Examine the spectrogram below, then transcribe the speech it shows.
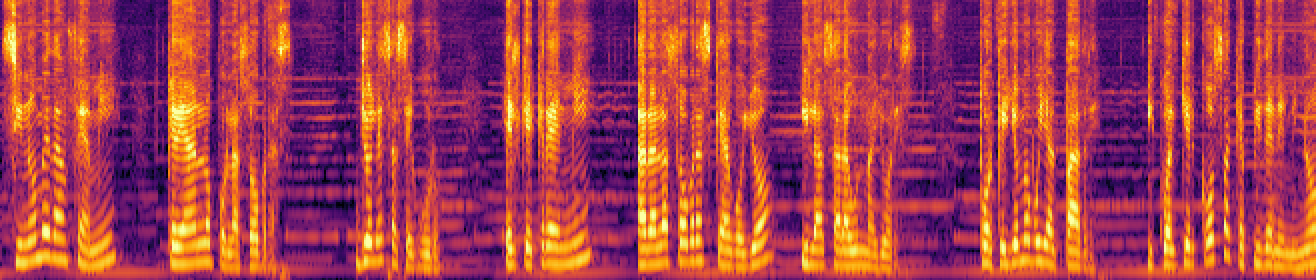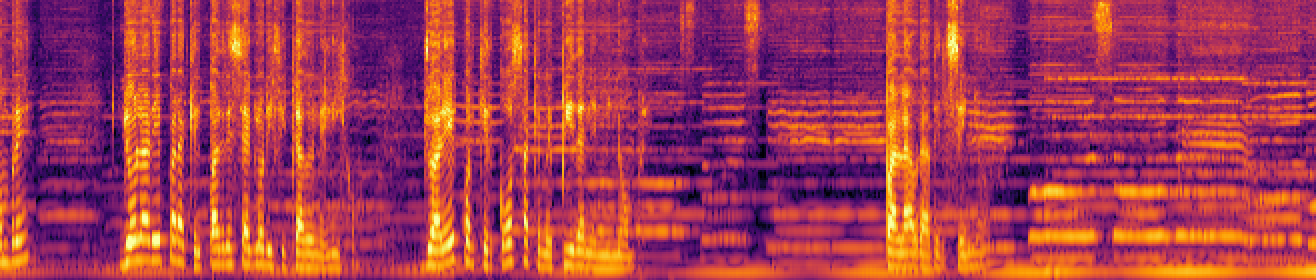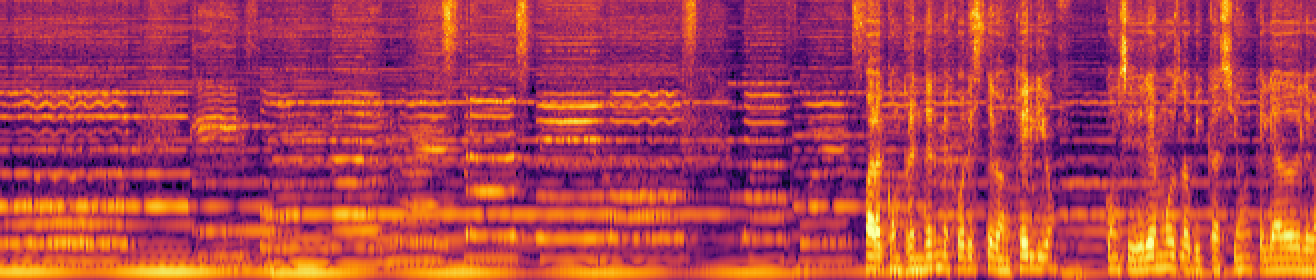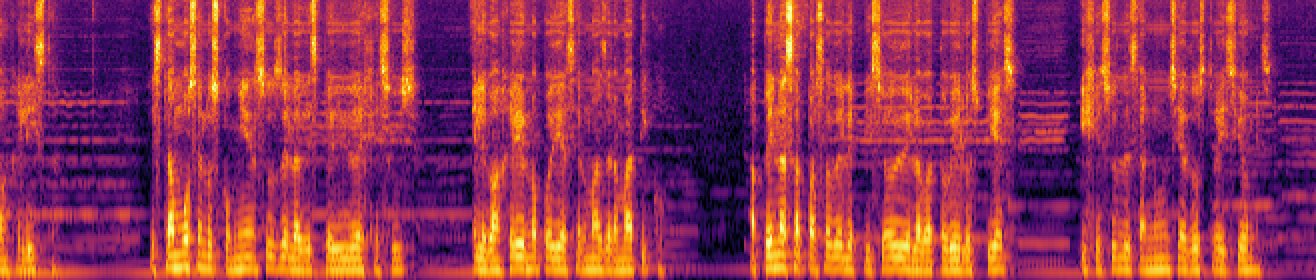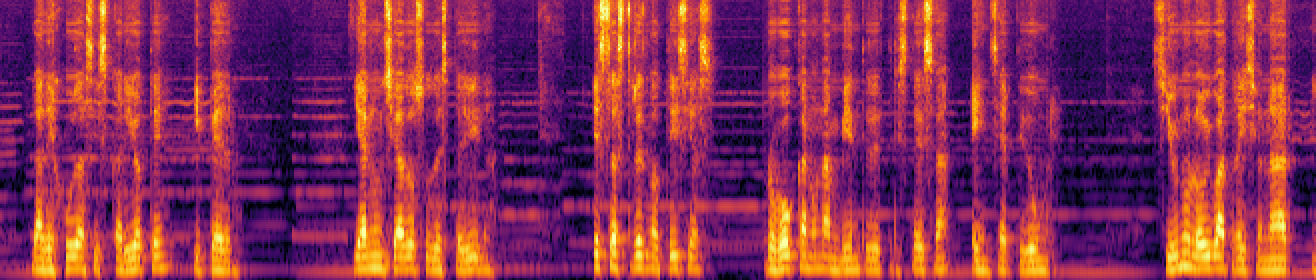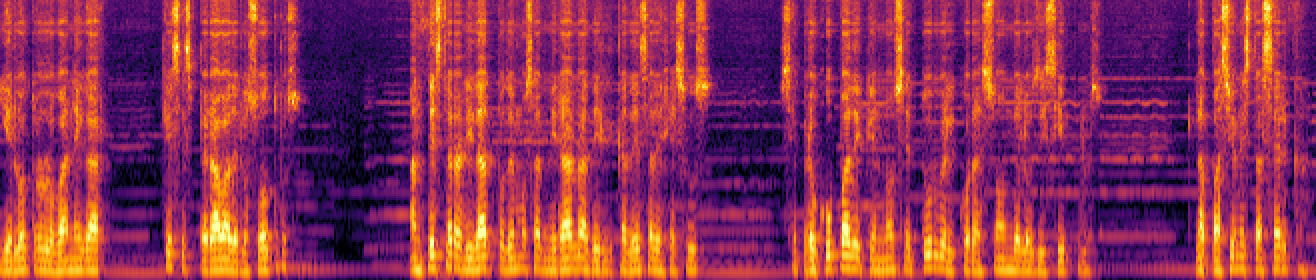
Si no me dan fe a mí, créanlo por las obras. Yo les aseguro, el que cree en mí hará las obras que hago yo y las hará aún mayores, porque yo me voy al Padre, y cualquier cosa que piden en mi nombre, yo la haré para que el Padre sea glorificado en el Hijo. Yo haré cualquier cosa que me pidan en mi nombre. Palabra del Señor. Para comprender mejor este Evangelio, consideremos la ubicación que le ha dado el evangelista. Estamos en los comienzos de la despedida de Jesús. El Evangelio no podía ser más dramático. Apenas ha pasado el episodio del lavatorio de los pies y Jesús les anuncia dos traiciones, la de Judas Iscariote y Pedro, y ha anunciado su despedida. Estas tres noticias provocan un ambiente de tristeza e incertidumbre. Si uno lo iba a traicionar y el otro lo va a negar, ¿qué se esperaba de los otros? Ante esta realidad podemos admirar la delicadeza de Jesús. Se preocupa de que no se turbe el corazón de los discípulos. La pasión está cerca.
